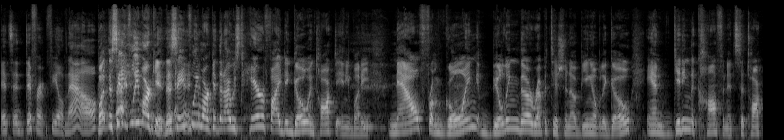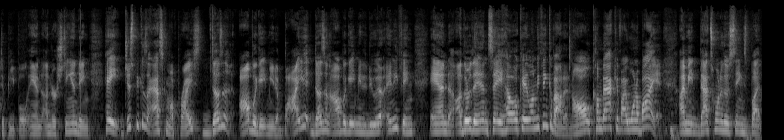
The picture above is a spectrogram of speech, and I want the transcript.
it's a different feel now. But the same flea market, the same flea market that I was terrified to go and talk to anybody. Now, from going, building the repetition of being able to go and getting the confidence to talk to people and understanding, hey, just because I ask them a price doesn't obligate me to buy it, doesn't obligate me to do anything, and other than say, hell, okay, let me think about it, and I'll come back if I want to buy it. I mean, that's one of those things. But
